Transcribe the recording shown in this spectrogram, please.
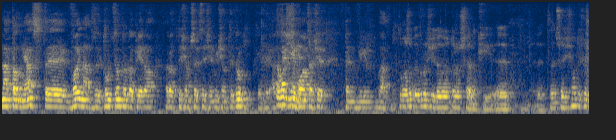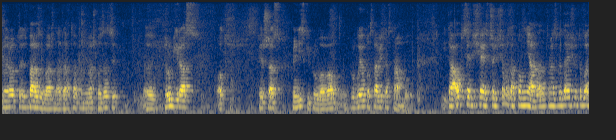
natomiast e, wojna z Turcją to dopiero rok 1672, kiedy aktywnie właśnie. włącza się w ten wir walki. No Tu możemy wrócić do Doroszenki. Y, Ten 67 rok to jest bardzo ważna data, ponieważ Kozacy y, drugi raz, od pierwszy raz Chmielnicki próbował, próbują postawić na Stambuł. I ta opcja dzisiaj jest częściowo zapomniana, natomiast wydaje się, że to była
